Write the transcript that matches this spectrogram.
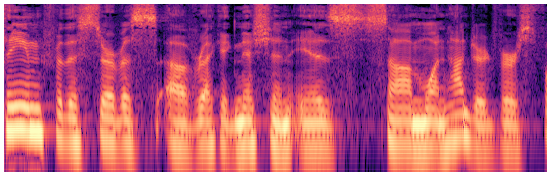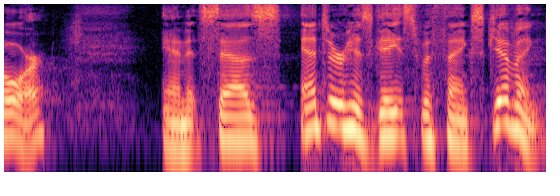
theme for this service of recognition is Psalm 100, verse 4. And it says, Enter his gates with thanksgiving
